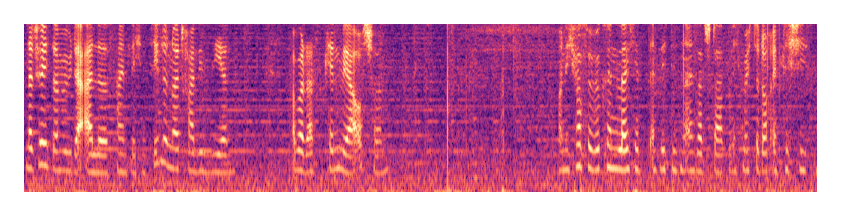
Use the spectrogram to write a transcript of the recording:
Natürlich sollen wir wieder alle feindlichen Ziele neutralisieren. Aber das kennen wir ja auch schon. Und ich hoffe, wir können gleich jetzt endlich diesen Einsatz starten. Ich möchte doch endlich schießen.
